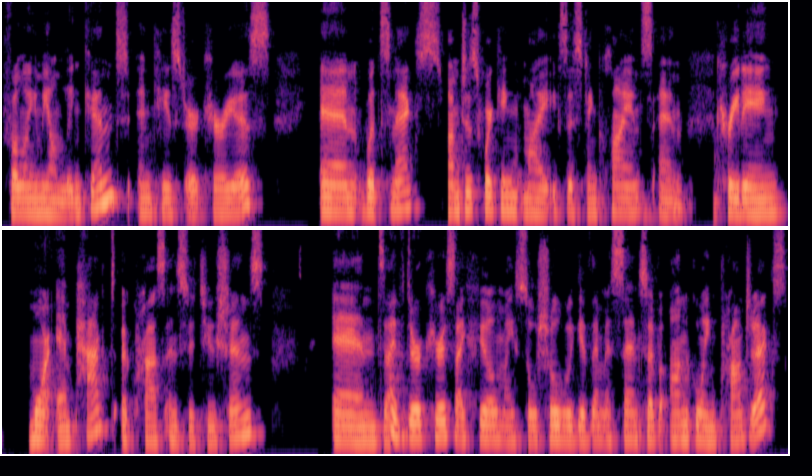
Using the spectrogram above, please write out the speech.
following me on LinkedIn in case they're curious. And what's next? I'm just working with my existing clients and creating more impact across institutions. And if they're curious, I feel my social will give them a sense of ongoing projects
